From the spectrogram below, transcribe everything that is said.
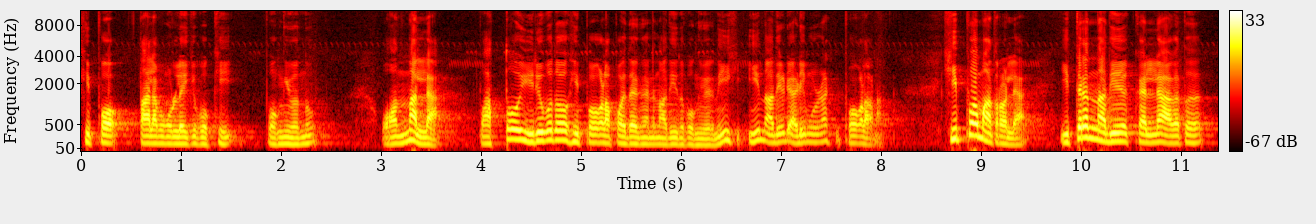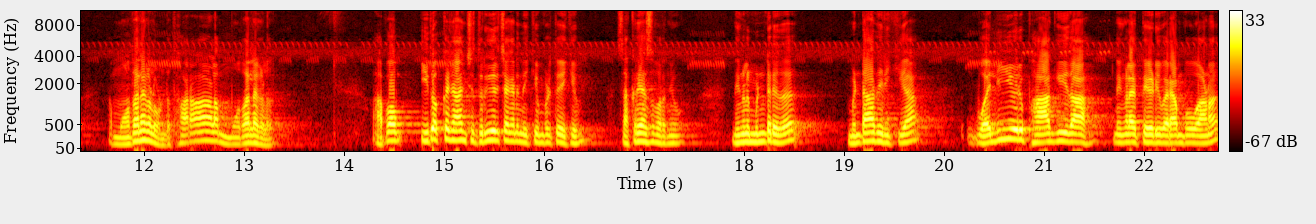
ഹിപ്പോ തല മുകളിലേക്ക് പൊക്കി പൊങ്ങി വന്നു. ഒന്നല്ല പത്തോ ഇരുപതോ ഹിപ്പോകളപ്പോൾ ഇതെങ്ങനെ നദിയിൽ നിന്ന് പൊങ്ങി വരുന്നു? ഈ ഈ നദിയുടെ അടി മുഴുവൻ ഹിപ്പോകളാണ്. ഹിപ്പോ മാത്രമല്ല ഇത്തരം നദികൾക്കെല്ലാം അകത്ത് മുതലകളുണ്ട് ധാരാളം മുതലകൾ അപ്പം ഇതൊക്കെ ഞാൻ ചിത്രീകരിച്ച് അങ്ങനെ നിൽക്കുമ്പോഴത്തേക്കും സക്രിയാസ് പറഞ്ഞു നിങ്ങൾ മിണ്ടരുത് മിണ്ടാതിരിക്കുക. വലിയൊരു ഭാഗ്യത നിങ്ങളെ തേടി വരാൻ പോവുകയാണ്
